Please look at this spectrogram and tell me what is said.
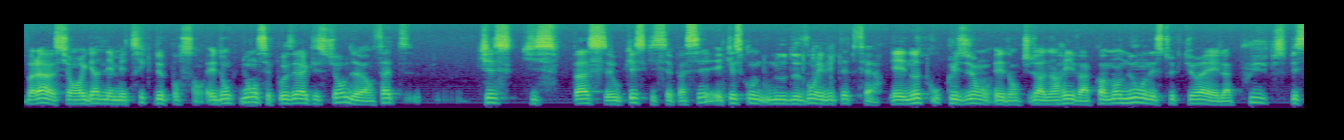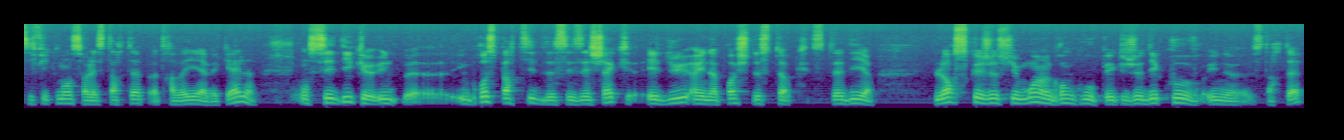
voilà, si on regarde les métriques, 2%. Et donc, nous, on s'est posé la question de, en fait, qu'est-ce qui se passe ou qu'est-ce qui s'est passé et qu'est-ce qu'on nous devons éviter de faire. Et notre conclusion, et donc j'en arrive à comment nous on est structuré et là plus spécifiquement sur les startups à travailler avec elles, on s'est dit qu'une euh, une grosse partie de ces échecs est due à une approche de stock, c'est-à-dire lorsque je suis moi un grand groupe et que je découvre une startup,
